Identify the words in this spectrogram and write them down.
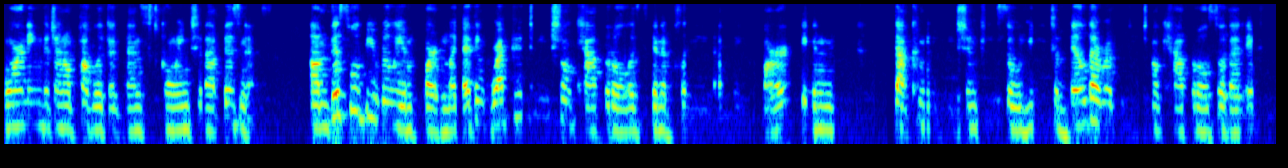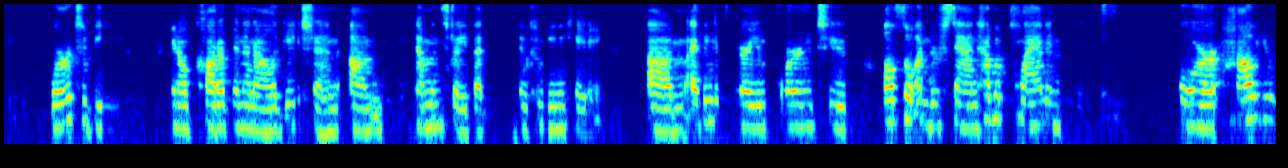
warning the general public against going to that business. Um, this will be really important. Like I think reputational capital is going to play a big part in that communication piece. So you need to build that reputational capital so that if were to be, you know, caught up in an allegation, um, demonstrate that in communicating. Um, I think it's very important to also understand, have a plan in place for how you,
